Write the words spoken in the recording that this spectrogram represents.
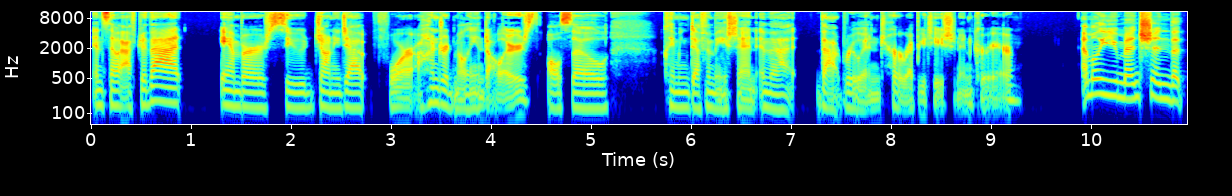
And so after that, Amber sued Johnny Depp for $100 million, also claiming defamation, and that that ruined her reputation and career. Emily, you mentioned that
